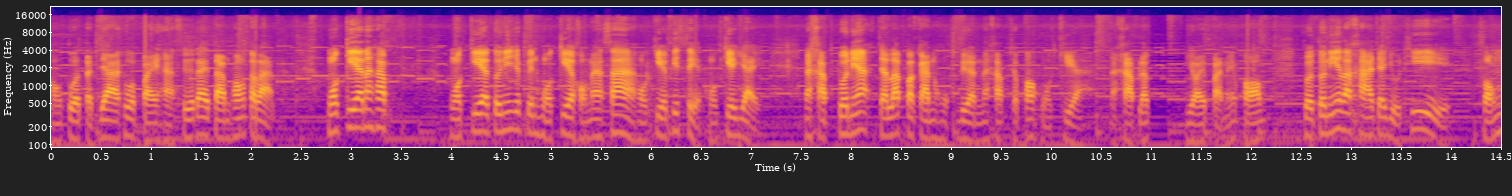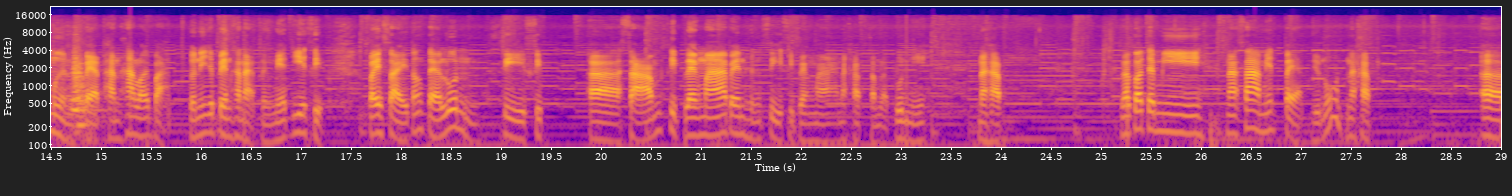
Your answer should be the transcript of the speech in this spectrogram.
ของตัวตัดหญ้าทั่วไปหาซื้อได้ตามท้องตลาด หัวเกียร์นะครับ หัวเกียร์ตัวนี้จะเป็นหัวเกียร์ของนาซาหัวเกียร์พิเศษ หัวเกียร์ใหญ่ นะครับตัวนี้จะรับประกัน 6 เดือนนะครับเฉพาะหัวเกียร์นะครับแล้วยอยปั่นให้พร้อม ส่วนตัวนี้ราคาจะอยู่ที่ 28,500 บาท ตัวนี้จะเป็นขนาด1เมตร20 ไปใส่ตั้งแต่รุ่น 40อ่า30 แรงม้าเป็นถึง 40 แรงม้านะครับสำหรับรุ่นนี้นะครับ แล้วก็จะมี NASA เมตร8อยู่นู่นนะครับเอ่อ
